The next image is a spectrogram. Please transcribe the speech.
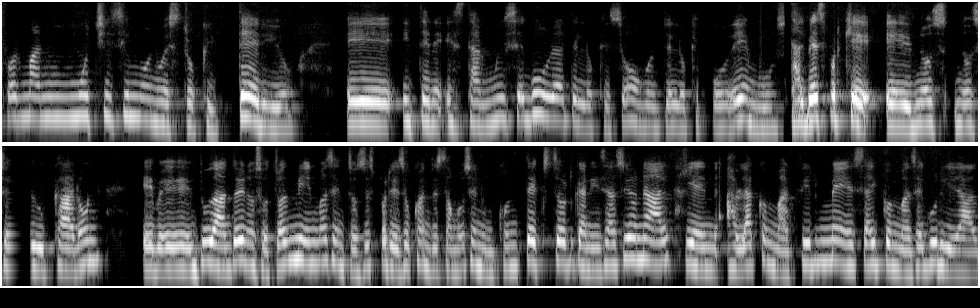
formar muchísimo nuestro criterio eh, y estar muy seguras de lo que somos, de lo que podemos, tal vez porque eh, nos, nos, educaron dudando de nosotras mismas, entonces por eso cuando estamos en un contexto organizacional, quien habla con más firmeza y con más seguridad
